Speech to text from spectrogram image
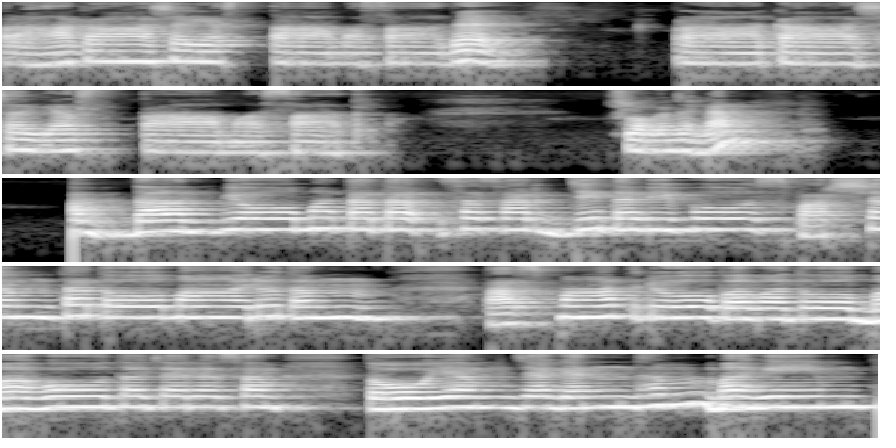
പ്രാകാശയസ്താമസാത്. പ്രാകാശയസ്താമസാത്. ശ്ലോകം ചൊല്ലാം. ശബ്ദാദ്വ്യോമ തത സസർജിത വിഭോ സ്പർശം തതോ മാരുതം. തസ്മാത് രൂപവതോ മഹോദചരസം തോയം ജഗന്ധം മഹീം.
